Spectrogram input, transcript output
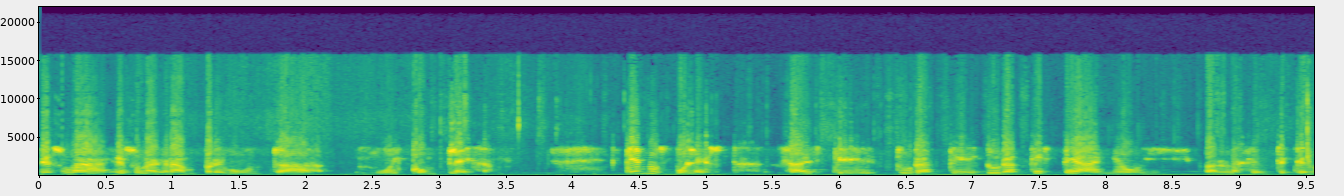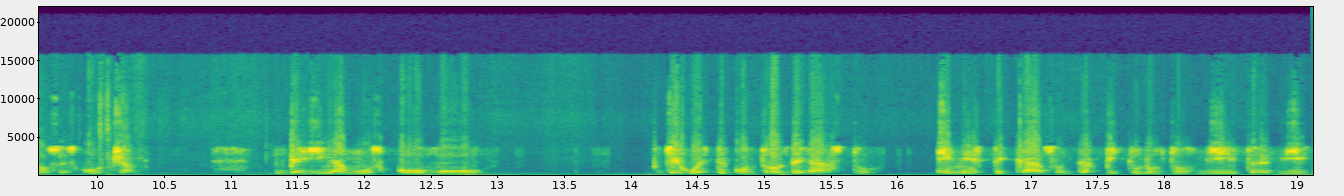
es una, es una gran pregunta muy compleja. ¿Qué nos molesta? Sabes que durante, durante este año y para la gente que nos escucha, veíamos cómo llegó este control de gasto, en este caso en capítulos 2000 y 3000,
